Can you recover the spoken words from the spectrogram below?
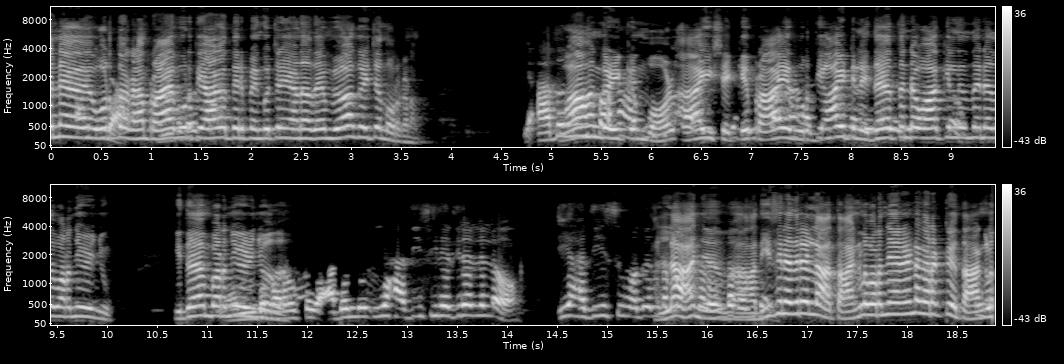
തന്നെ ഓർത്തോക്കണം ഓർത്ത് വെക്കണം എന്താ പ്രായപൂർത്തിയാകാത്ത ഒരു പെങ്കൊച്ചിനെയാണ് അദ്ദേഹം വിവാഹം കഴിച്ചെന്ന് ഓർക്കണം. വിവാഹം കഴിക്കുമ്പോൾ ആയിഷയ്ക്ക് പ്രായപൂർത്തി ആയിട്ടില്ല. ഇദ്ദേഹത്തിന്റെ വാക്കിൽ നിന്ന് തന്നെ അത് പറഞ്ഞു കഴിഞ്ഞു. ഇദ്ദേഹം പറഞ്ഞു കഴിഞ്ഞു അതൊന്നും ഈ ഹദീസിനെതിരല്ലല്ലോ. ഈ ഹദീസും അല്ല ഹദീസിനെതിരല്ല. താങ്കൾ പറഞ്ഞ തന്നെയാണ് കറക്റ്റ് താങ്കൾ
